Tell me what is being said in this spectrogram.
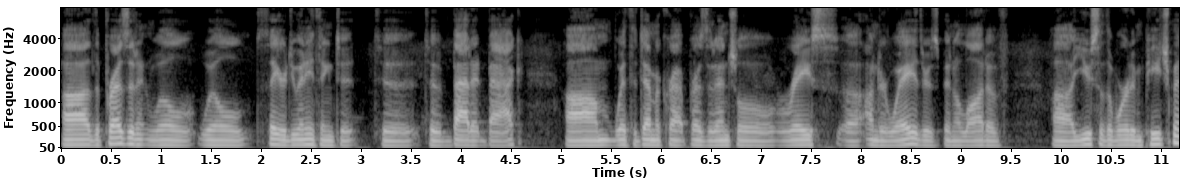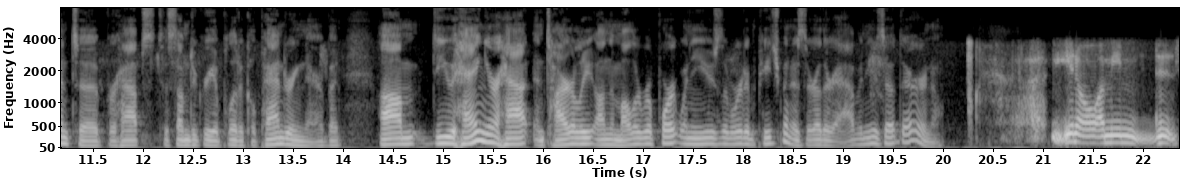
Uh, the president will will say or do anything to to to bat it back. Um, with the Democrat presidential race uh, underway, there's been a lot of uh, use of the word impeachment, uh, perhaps to some degree of political pandering there. But um, do you hang your hat entirely on the Mueller report when you use the word impeachment? Is there other avenues out there or no? You know, I mean, this,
